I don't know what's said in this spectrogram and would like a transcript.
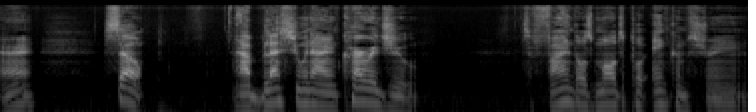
All right. So I bless you and I encourage you to find those multiple income streams.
